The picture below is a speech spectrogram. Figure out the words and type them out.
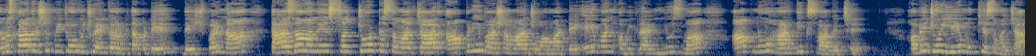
નમસ્કાર, દર્શક મિત્રો, હું છું એન્કર અર્પિતા પટેલ. દેશભરના તાજા અને સચોટ સમાચાર આપણી ભાષામાં જોવા માટે એ વન અભિપ્રાય ન્યૂઝમાં આપનું હાર્દિક સ્વાગત છે. હવે જોઈએ મુખ્ય સમાચાર.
